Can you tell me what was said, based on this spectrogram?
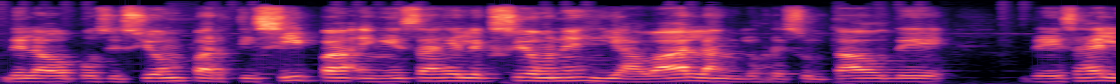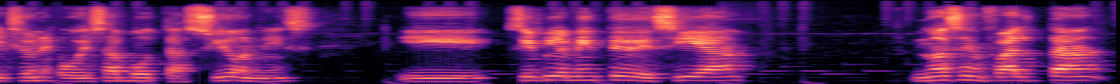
de la oposición participa en esas elecciones y avalan los resultados de de esas elecciones o esas votaciones y simplemente decía, no hacen falta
